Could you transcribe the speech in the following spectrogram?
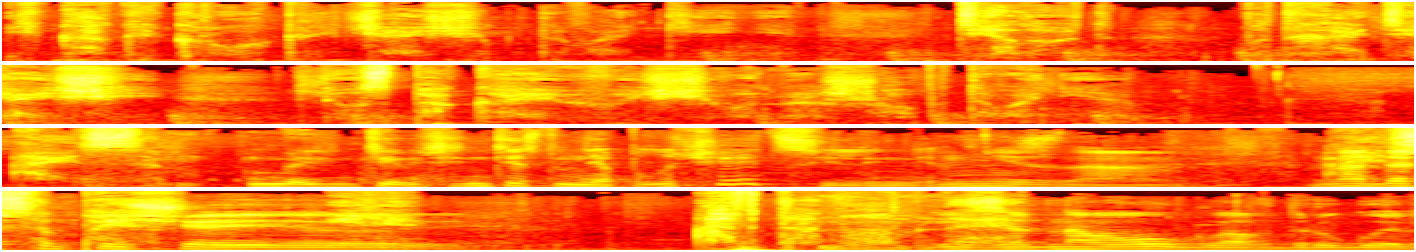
И как игру о кричащем Тавакине делают подходящий для успокаивающего нашептывания. ASM... Интересно, у меня получается или нет? Не знаю. Надо, чтобы ты еще из Автономная одного угла в другой.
